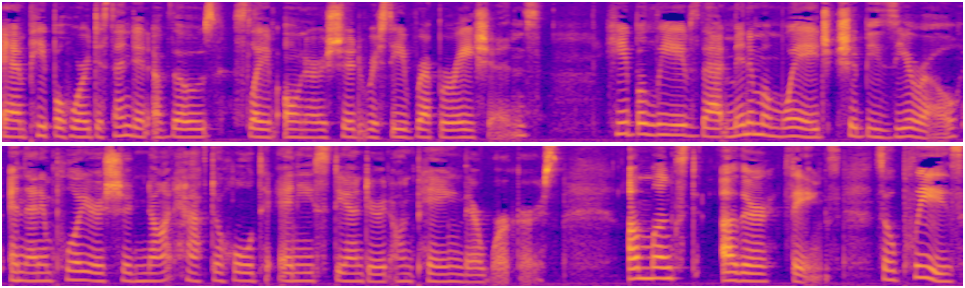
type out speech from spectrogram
and people who are descendant of those slave owners should receive reparations. He believes that minimum wage should be zero and that employers should not have to hold to any standard on paying their workers, amongst other things. So please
